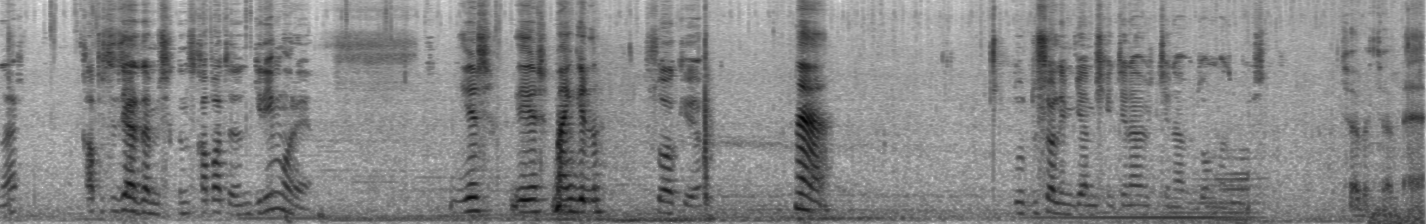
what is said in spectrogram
bunlar. Kapısız yerden mi çıktınız? Kapatın. Gireyim mi oraya? Gir, gir. Ben girdim. Su akıyor. He. Dur duş alayım gelmişken cenabet cenabet olmaz bu iş. Tövbe tövbe.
